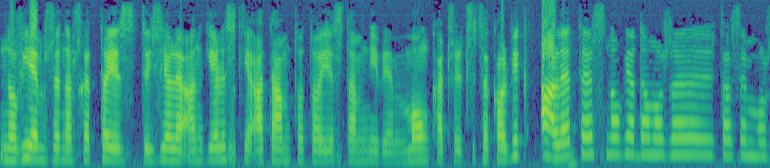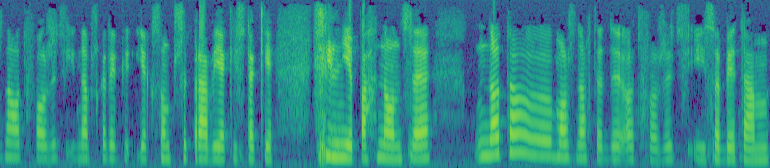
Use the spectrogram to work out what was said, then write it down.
no wiem, że na przykład to jest ziele angielskie, a tamto to jest tam, nie wiem, mąka czy, czy cokolwiek, ale też no wiadomo, że czasem można otworzyć i na przykład jak, jak są przyprawy jakieś takie silnie pachnące, no to można wtedy otworzyć i sobie tam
